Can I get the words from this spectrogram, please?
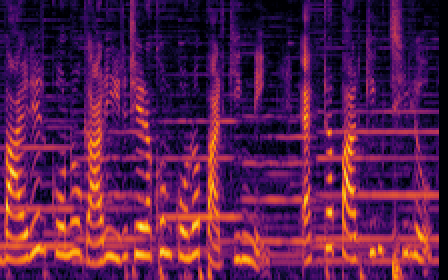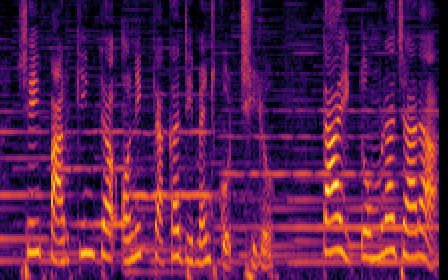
বাইরের কোনো গাড়ির সেরকম কোনো পার্কিং নেই। একটা পার্কিং ছিল, সেই পার্কিংটা অনেক টাকা ডিমান্ড করছিল। তাই তোমরা যারা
